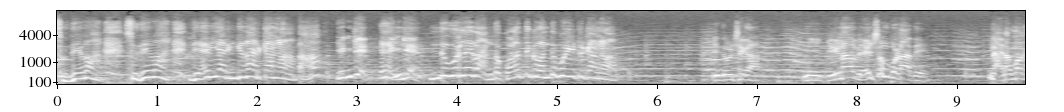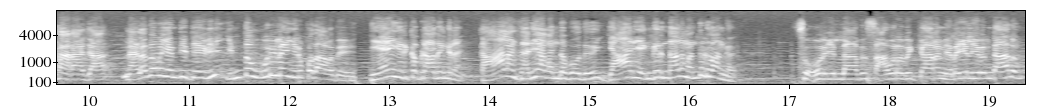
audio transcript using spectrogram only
சுதேவா சுதேவா தேவியார் இங்கதான் இருக்காங்களா எங்கே எங்கே? இந்த ஊர்ல தான் அந்த குளத்துக்கு வந்து போயிட்டு இருக்காங்களா விதூஷகா நீ வீணா வேஷம் போடாதே. நலமகாராஜா நலதமயந்தி தேவி இந்த ஊரிலே இருப்பதாவது. ஏன் இருக்கப்படாதுங்கிறேன். காலம் சரியா வந்த போது யார் எங்க இருந்தாலும் வந்துடுவாங்க. சோறு இல்லாது சாவுறதுக்கான நிலையில் இருந்தாலும்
